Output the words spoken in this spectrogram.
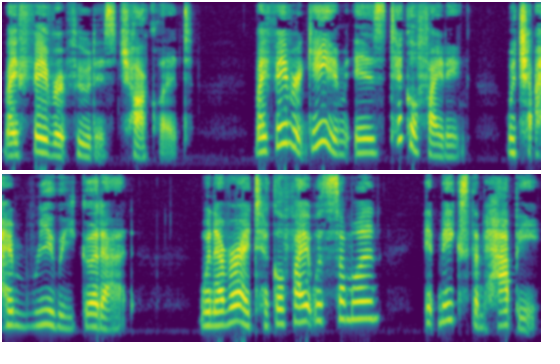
My favorite food is chocolate. My favorite game is tickle fighting, which I'm really good at. Whenever I tickle fight with someone, it makes them happy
